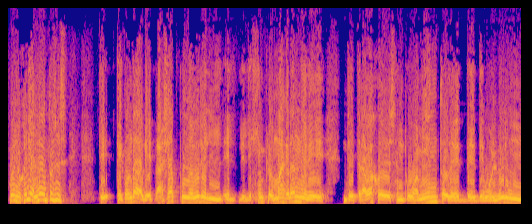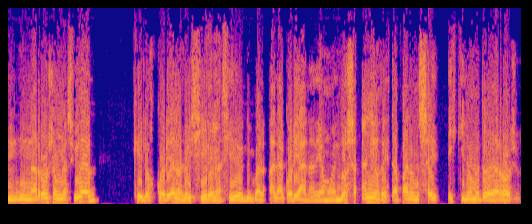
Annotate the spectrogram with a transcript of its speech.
Bueno, genial. No, entonces te, contaba que allá pude ver el, ejemplo más grande de, trabajo de desentubamiento, de, de, volver un, un arroyo a una ciudad que los coreanos lo hicieron así a la coreana, digamos, en dos años destaparon seis kilómetros de arroyo,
